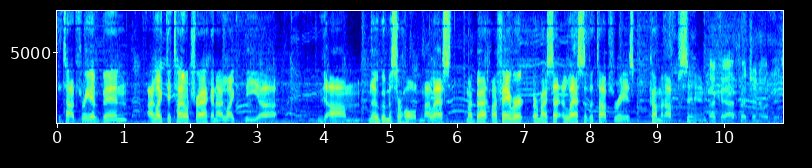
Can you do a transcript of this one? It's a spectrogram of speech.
the top three have been. I like the title track, and I like the, uh, the um, No Good Mr. Holden. My last, my best, my favorite, or my se- last of the top three is coming up soon. Okay, I bet you know what it is.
